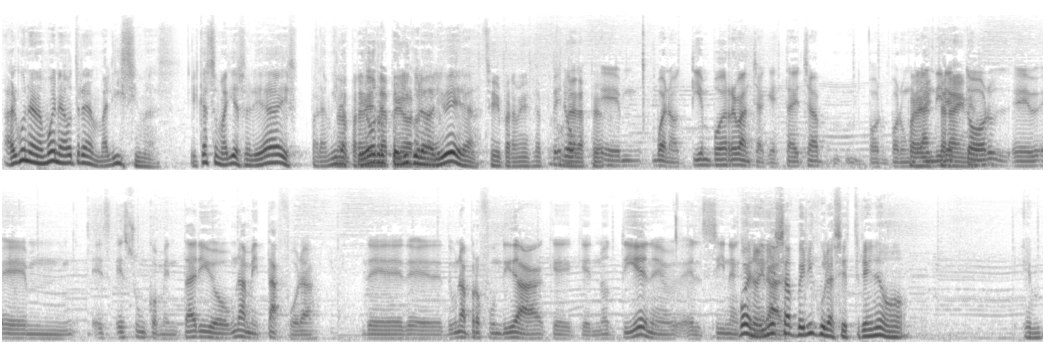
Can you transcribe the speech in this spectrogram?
algunas eran buenas, otras eran malísimas. El caso de María Soledad es para mí No, la para peor es la peor, película de Olivera. Sí, para mí es la, Pero, una de las peores. eh, bueno, Tiempo de Revancha, que está hecha por, por un Por gran director, eh, eh, es, es un comentario, una metáfora de, de- de una profundidad que, que no tiene el cine en Bueno, y esa película se estrenó en,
